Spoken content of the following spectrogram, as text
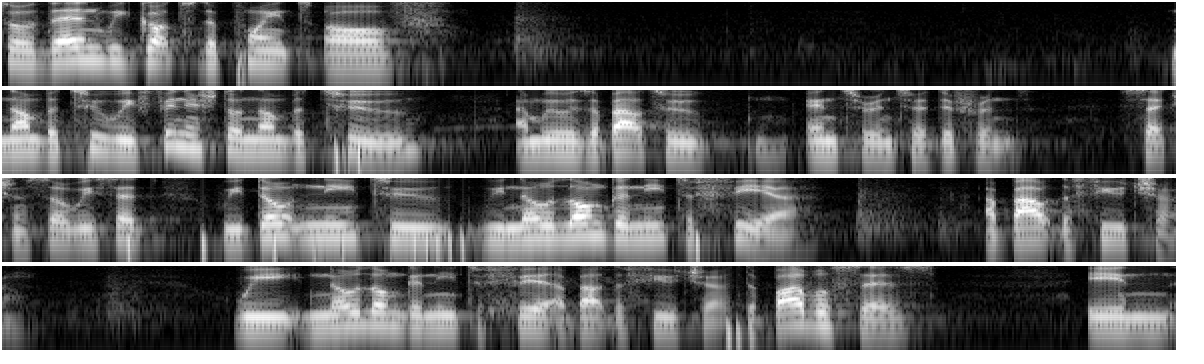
So then we got to the point of number two. We finished on number two and we was about to enter into a different section. So we said we don't need to, we no longer need to fear about the future. We no longer need to fear about the future. The Bible says in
